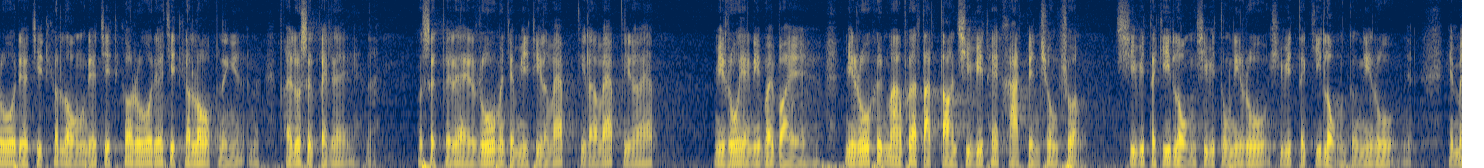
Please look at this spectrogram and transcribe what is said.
รู้ เดี๋ยวจิตก็หลง เดี๋ยวจิตก็รู้ เดี๋ยวจิตก็โลภอะไรเงี้ยคอยรู้สึกไปเรื่อยนะ รู้สึกไปเรื่อยรู้มันจะมีทีละแวบทีละแวบทีละแวบมีรู้อย่างนี้บ่อยๆ มีรู้ขึ้นมาเพื่อตัดตอนชีวิตให้ขาดเป็นช่วงๆ ชีวิตตะกี้หลง ชีวิตตรงนี้รู้ ชีวิตตะกี้หลงตรงนี้รู้เห็นไหม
